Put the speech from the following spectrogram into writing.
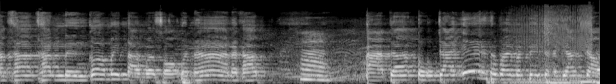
ราคาคันหนึ่งก็ไม่ต่ำกว่า2,500นะครับ ค่ะ อาจจะตกใจเอ๊ะทำไมมันเป็นจักรยานเก่า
